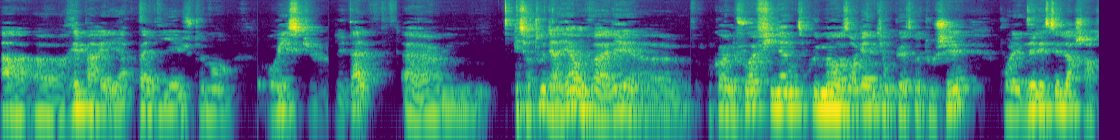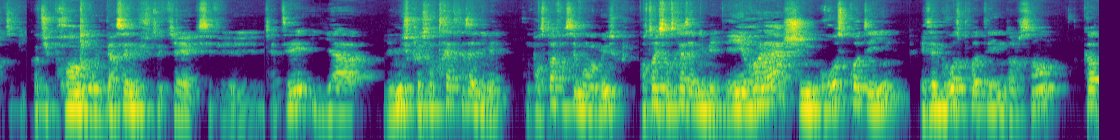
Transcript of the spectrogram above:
à euh, réparer et à pallier justement au risque létal. Euh, et surtout derrière, on va aller, euh, encore une fois, filer un petit coup de main aux organes qui ont pu être touchés pour les délester de leur charge. Quand tu prends une personne juste qui, qui s'est fait éclater, il y a, les muscles sont très très abîmés. On ne pense pas forcément aux muscles, pourtant ils sont très abîmés. Et ils relâchent une grosse protéine, et cette grosse protéine dans le sang, quand,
